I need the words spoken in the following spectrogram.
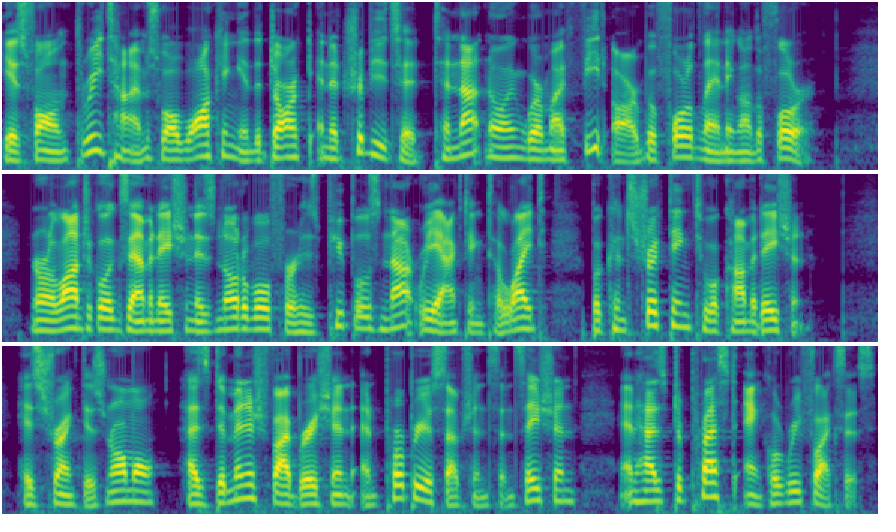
He has fallen three times while walking in the dark and attributes it to not knowing where my feet are before landing on the floor. Neurological examination is notable for his pupils not reacting to light, but constricting to accommodation. His strength is normal, has diminished vibration and proprioception sensation, and has depressed ankle reflexes.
